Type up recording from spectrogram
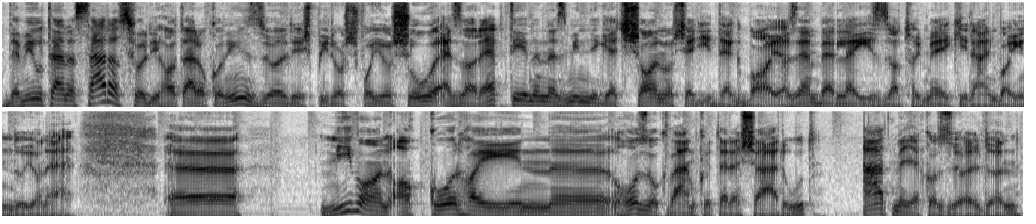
De miután a szárazföldi határokon nincs zöld és piros folyosó, ez a reptéren ez mindig egy sajnos egy idegbaj. Az ember leizzad, hogy melyik irányba induljon el. Mi van akkor, ha én hozok vámköteles árut, átmegyek a zöldön,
